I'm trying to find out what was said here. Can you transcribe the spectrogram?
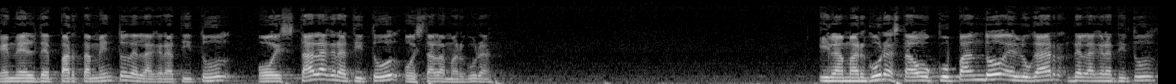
en el departamento de la gratitud o está la gratitud o está la amargura. Y la amargura está ocupando el lugar de la gratitud.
